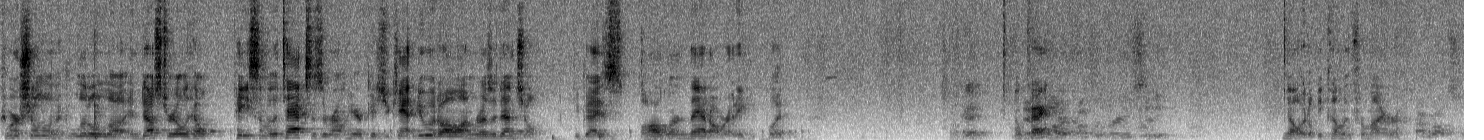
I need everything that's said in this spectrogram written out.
commercial and a little uh, industrial to help pay some of the taxes around here, because you can't do it all on residential. You guys all learned that already, but, Okay. Would Okay. that water come from Marine City? no, it'll be coming from Ira. I also.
